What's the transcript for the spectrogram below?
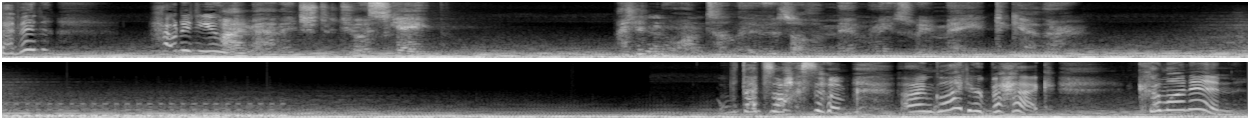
Seven? How did you. I managed to escape. I didn't want to lose all the memories we made together. That's awesome! I'm glad you're back. Come on in.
